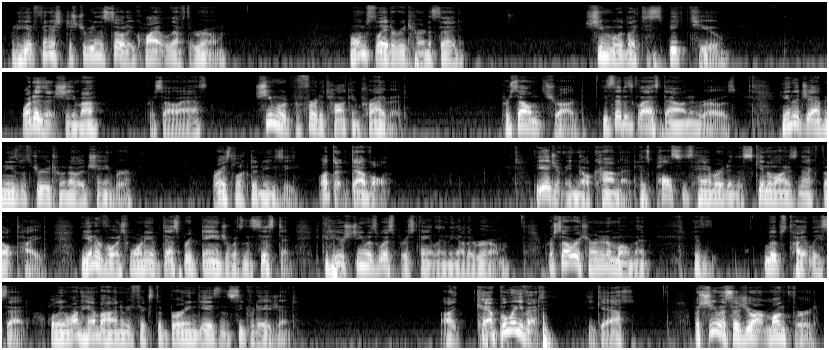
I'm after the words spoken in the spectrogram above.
When he had finished distributing the soda, he quietly left the room. Moments later, returned and said, Shima would like to speak to you. What is it, Shima? Purcell asked. Shima would prefer to talk in private. Purcell shrugged. He set his glass down and rose. He and the Japanese withdrew to another chamber. Rice looked uneasy. What the devil? The agent made no comment. His pulses hammered and the skin along his neck felt tight. The inner voice, warning of desperate danger, was insistent. He could hear Shima's whispers faintly in the other room. Purcell returned in a moment, his lips tightly set. Holding one hand behind him, he fixed a burning gaze on the secret agent. I can't believe it, he gasped. But Shima says you aren't Monkford.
